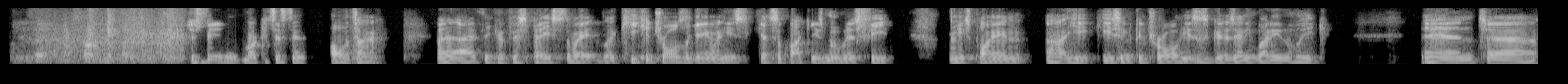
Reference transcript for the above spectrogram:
What is that? Just being more consistent all the time. I, I think with this pace, the way look, he controls the game when he gets the puck, he's moving his feet, and he's playing. Uh, he he's in control. He's as good as anybody in the league, and uh,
